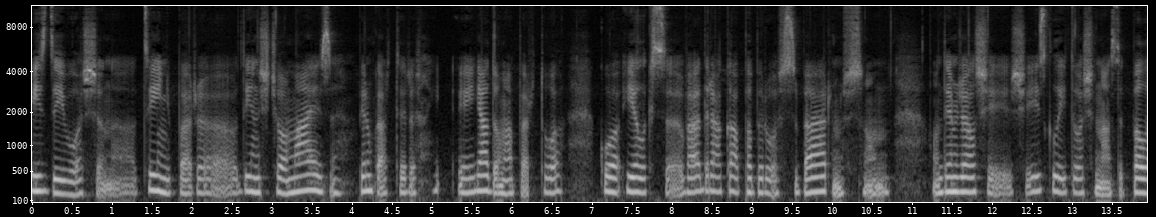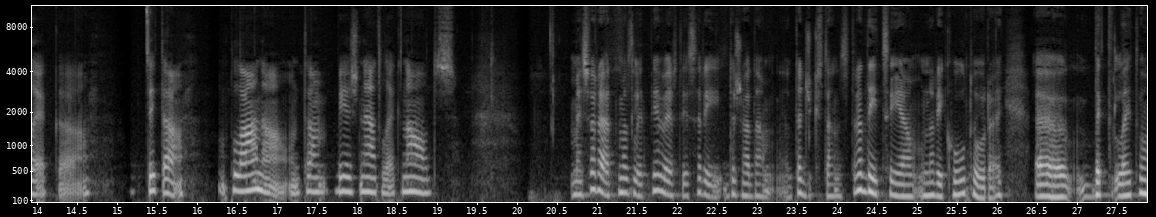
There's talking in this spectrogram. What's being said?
izdzīvošana, cīņa par uh, dienascho maizi. Pirmkārt, ir jādomā par to, ko ieliks vēderā, kā pabaros bērnus. Un, Un, diemžēl šī, šī izglītošanās tad paliek uh, citā plānā, un tam bieži neatliek naudas. Mēs varētu mazliet pievērsties arī dažādām Taģikistānas tradīcijām un arī kultūrai, uh, bet, lai to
